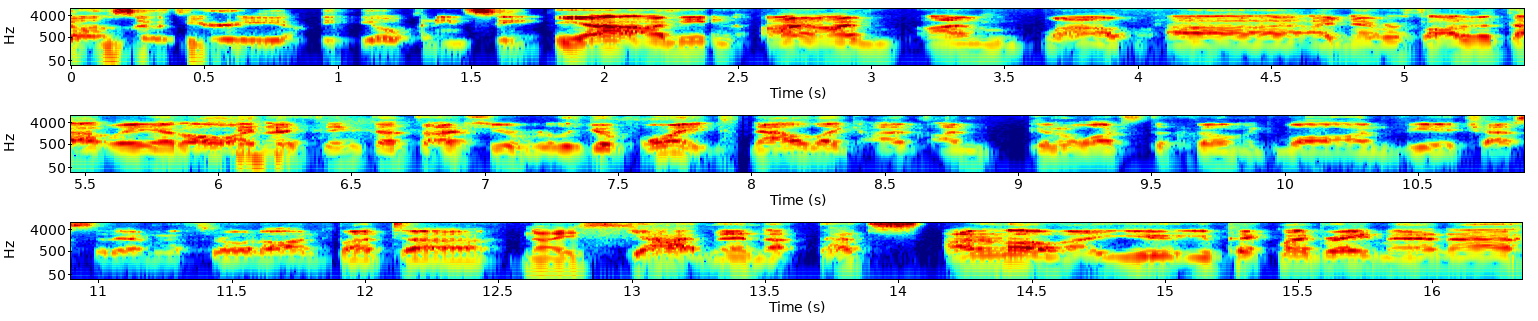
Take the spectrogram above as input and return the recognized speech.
Gonzo theory of the opening scene? Yeah, I mean, I, I'm, I'm, wow. Uh, I never thought of it that way at all, and I think that's actually a really good point. Now, like, I'm, I'm gonna watch the film well on VHS today. I'm gonna throw it on, but uh, nice. yeah, man, that, that's I don't know. You, you picked my brain, man. Uh,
